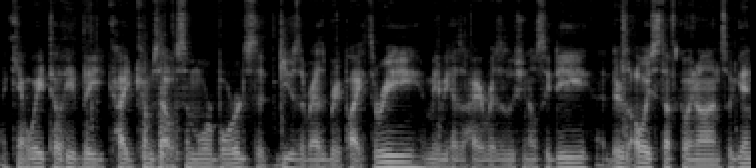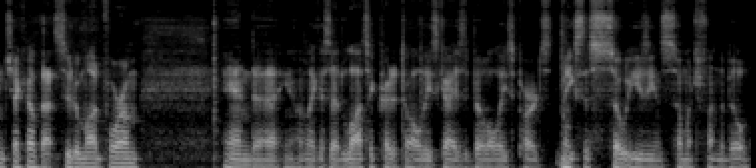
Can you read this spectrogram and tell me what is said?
I can't wait till he, the kite comes out with some more boards that use the Raspberry Pi 3, maybe has a higher resolution LCD. There's always stuff going on. So again, check out that Sudomod forum. And, uh, you know, like I said, lots of credit to all these guys that build all these parts. It makes this so easy and so much fun to build.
